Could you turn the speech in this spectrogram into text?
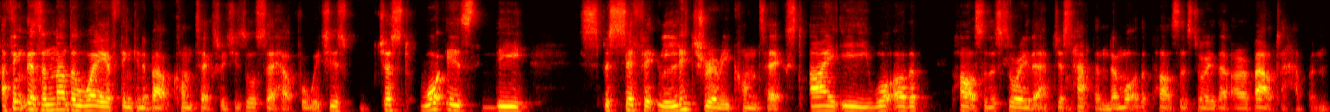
I think there's another way of thinking about context, which is also helpful, which is just what is the specific literary context, i.e., what are the parts of the story that have just happened and what are the parts of the story that are about to happen?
